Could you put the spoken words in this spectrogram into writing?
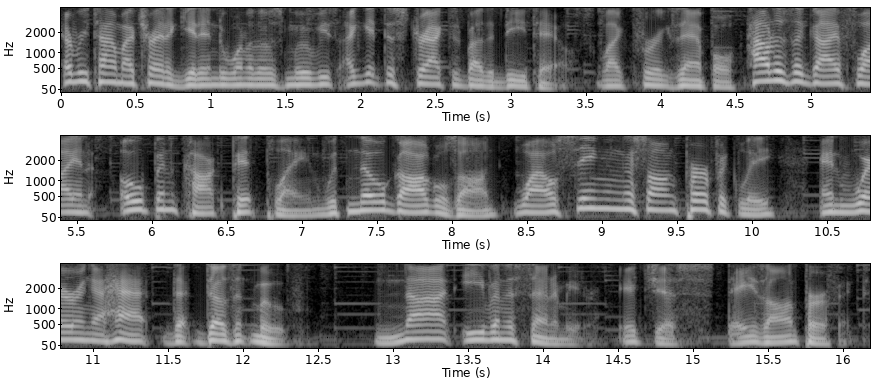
Every time I try to get into one of those movies, I get distracted by the details. Like, for example, how does a guy fly an open cockpit plane with no goggles on while singing a song perfectly and wearing a hat that doesn't move? Not even a centimeter. It just stays on perfect.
